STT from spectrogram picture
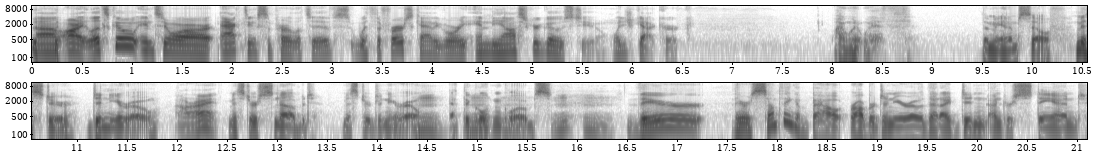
um, all right, let's go into our acting superlatives with the first category, and the Oscar goes to. What did you got, Kirk? I went with the man himself, Mr. De Niro. All right. Mr. Snubbed Mr. De Niro Mm, at the Golden Globes. There there is something about Robert De Niro that I didn't understand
